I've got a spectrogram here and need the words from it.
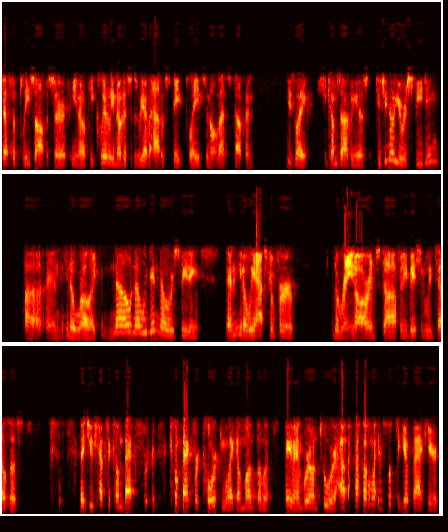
just a police officer. You know, he clearly notices we have out of state plates and all that stuff, and he's like, he comes up and he goes, "Did you know you were speeding?" Uh, and you know, we're all like, "No, no, we didn't know we were speeding." And you know, we ask him for the radar and stuff, and he basically tells us that you have to come back for come back for court in like a month. I'm like, hey man, we're on tour. How, how am I supposed to get back here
